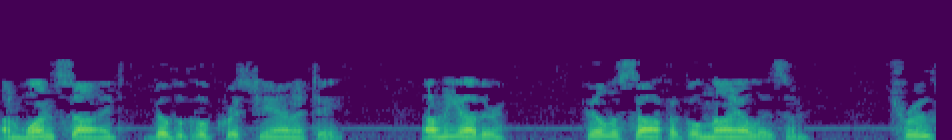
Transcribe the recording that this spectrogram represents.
On one side, biblical Christianity. On the other, philosophical nihilism. Truth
